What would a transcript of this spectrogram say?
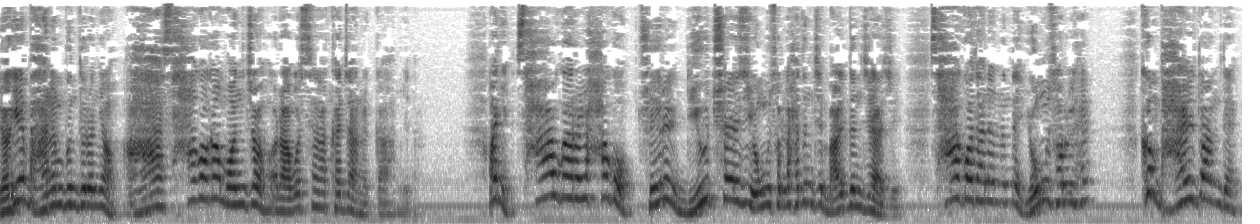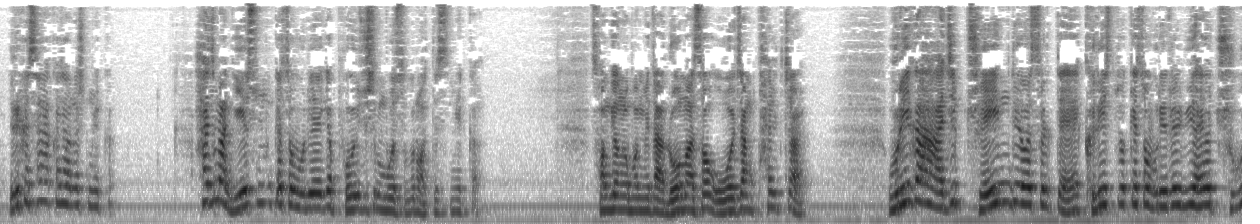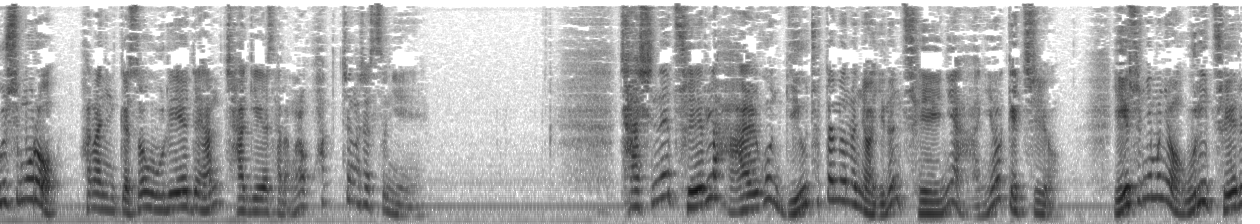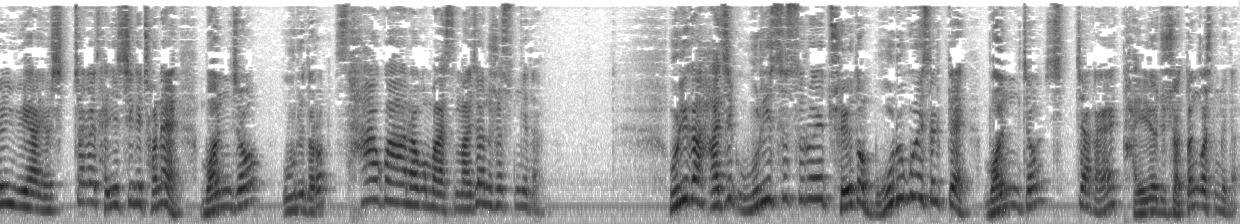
여기에 많은 분들은요, 아, 사과가 먼저라고 생각하지 않을까 합니다. 아니, 사과를 하고 죄를 뉘우쳐야지 용서를 하든지 말든지 하지. 사과도 안 했는데 용서를 해? 그건 말도 안 돼. 이렇게 생각하지 않으십니까? 하지만 예수님께서 우리에게 보여주신 모습은 어땠습니까? 성경을 봅니다. 로마서 5장 8절. 우리가 아직 죄인 되었을 때 그리스도께서 우리를 위하여 죽으심으로 하나님께서 우리에 대한 자기의 사랑을 확증하셨으니 자신의 죄를 알고 뉘우쳤다면요, 이는 죄인이 아니었겠지요. 예수님은요, 우리 죄를 위하여 십자가에 달리시기 전에 먼저 우리더러 사과라고 말씀하지 않으셨습니다. 우리가 아직 우리 스스로의 죄도 모르고 있을 때 먼저 십자가에 달려주셨던 것입니다.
